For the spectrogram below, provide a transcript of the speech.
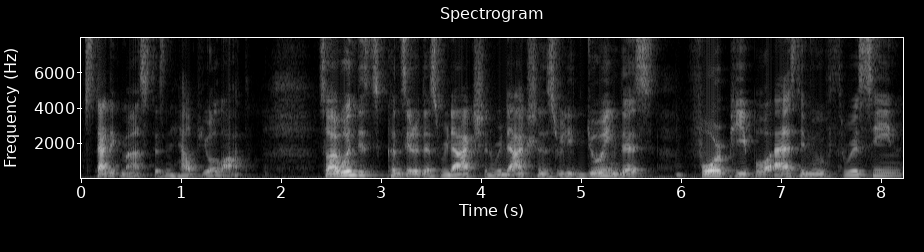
static mask doesn't help you a lot. So I wouldn't consider this redaction. Redaction is really doing this for people as they move through a scene.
